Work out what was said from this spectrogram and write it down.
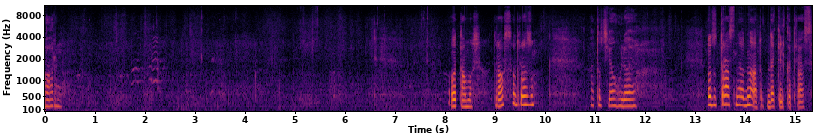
Гарно. От там ось траса одразу. А тут я гуляю. Ну тут трас не одна, тут декілька трас.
